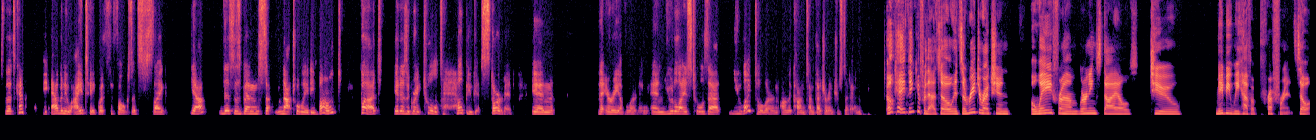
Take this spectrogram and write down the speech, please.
So that's kind of the avenue I take with folks. It's like, yeah, this has been not totally debunked, but it is a great tool to help you get started in the area of learning and utilize tools that you like to learn on the content that you're interested in. Okay, thank you for that. So it's a redirection away from learning styles to maybe we have a preference. So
